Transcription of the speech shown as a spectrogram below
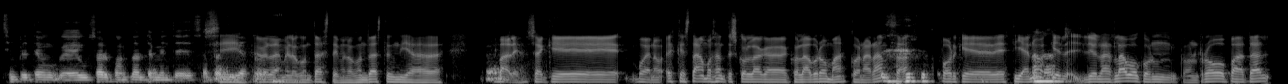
Siempre tengo que usar constantemente Sí, zapatillas. es verdad, me lo contaste, me lo contaste un día. Vale, o sea que, bueno, es que estábamos antes con la, con la broma, con Aranza, porque decía, no, es que yo las lavo con, con ropa, tal.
